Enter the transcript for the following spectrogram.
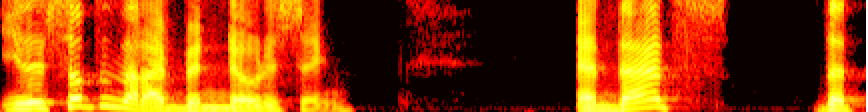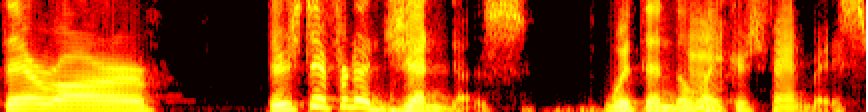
yeah, there's something that I've been noticing and that's that there are there's different agendas within the Mm. Lakers fan base.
